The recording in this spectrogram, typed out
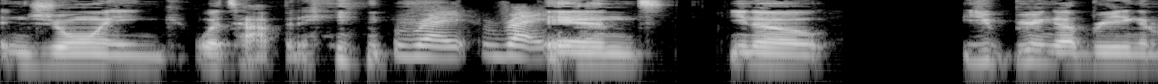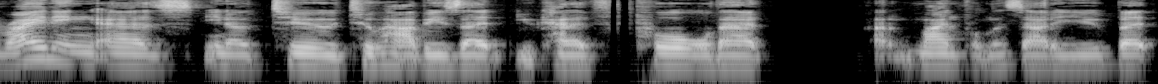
enjoying what's happening. right right and you know, you bring up reading and writing as you know two two hobbies that you kind of pull that uh, mindfulness out of you. But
